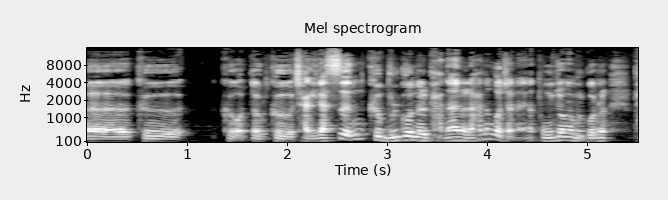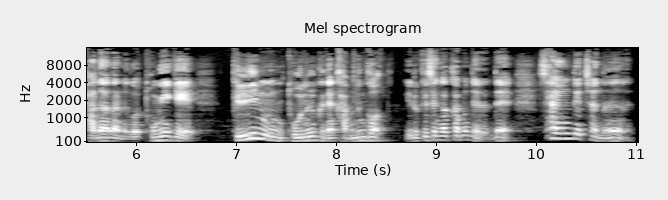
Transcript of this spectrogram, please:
어, 그, 그 어떤 그 자기가 쓴 그 물건을 반환을 하는 거잖아요. 동종의 물건을 반환하는 것, 동에게 빌린 돈을 그냥 갚는 것 이렇게 생각하면 되는데 사용대차는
